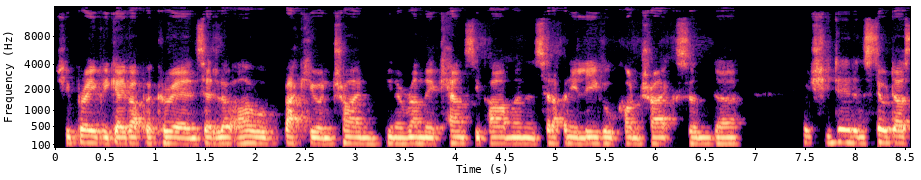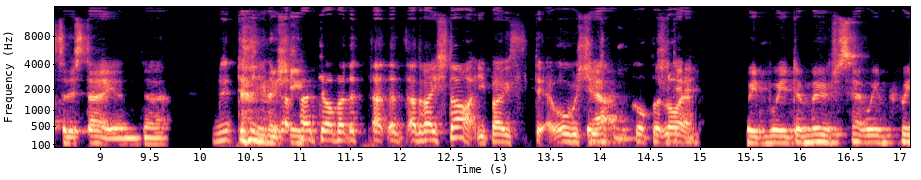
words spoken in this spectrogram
she bravely gave up her career and said, look, I will back you and try and, you know, run the accounts department and set up any legal contracts. And, uh, which she did and still does to this day. And, uh, you know, she, her job at the, at the, at the very start. You both, did, or was she yeah, a corporate lawyer? We'd, we'd moved, we we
